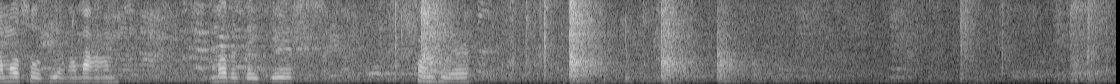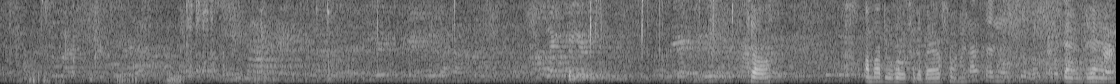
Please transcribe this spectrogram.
I'm also getting my mom Mother's Day gift from here. So I'm about to go to the bathroom. And I said no too. And then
